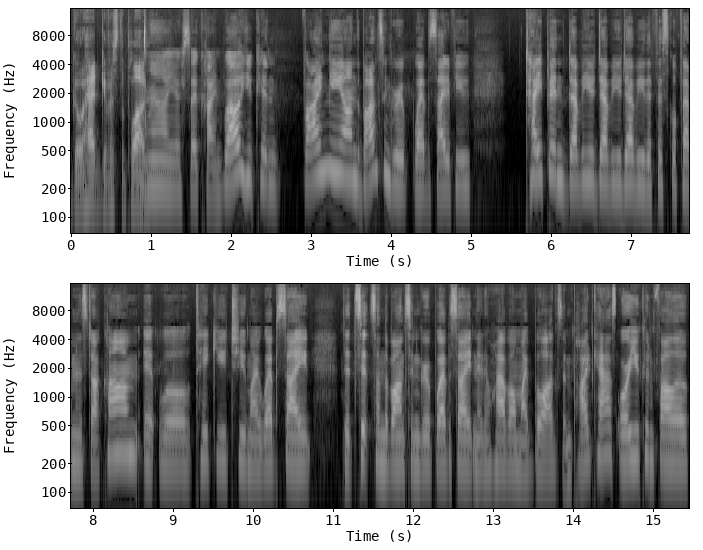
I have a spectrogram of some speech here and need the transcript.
go ahead give us the plug oh you're so kind well you can find me on the Bahnsen Group website. If you type in www.thefiscalfeminist.com, it will take you to my website that sits on the Bahnsen Group website and it'll have all my blogs and podcasts. Or you can follow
